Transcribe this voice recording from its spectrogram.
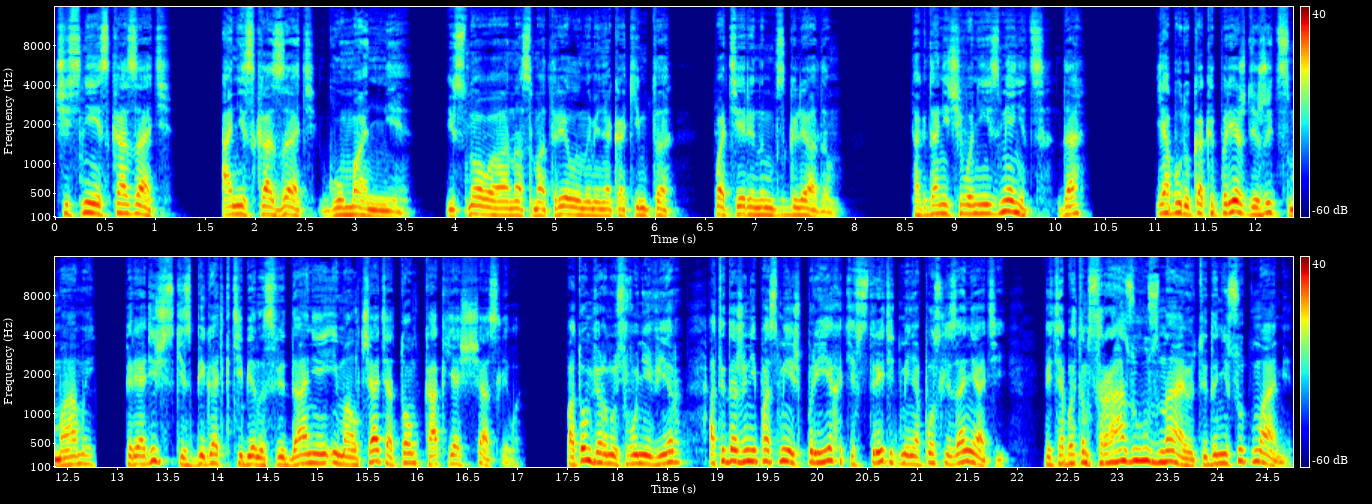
Честнее сказать, а не сказать гуманнее. И снова она смотрела на меня каким-то потерянным взглядом. Тогда ничего не изменится, да? Я буду, как и прежде, жить с мамой, периодически сбегать к тебе на свидание и молчать о том, как я счастлива. Потом вернусь в универ, а ты даже не посмеешь приехать и встретить меня после занятий, ведь об этом сразу узнают и донесут маме.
